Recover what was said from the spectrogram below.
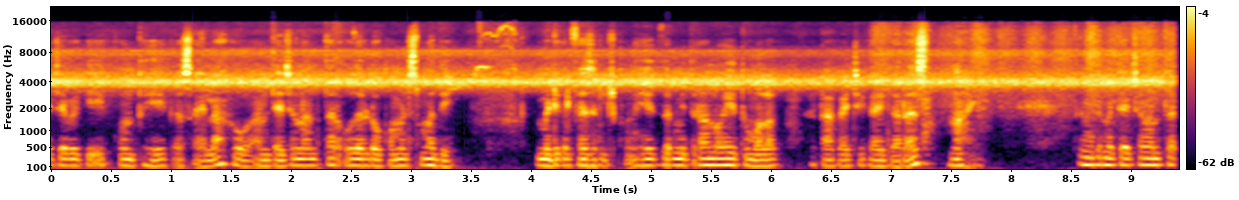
याच्यापैकी एक कोणतंही एक असायला हवं. आणि त्याच्यानंतर अदर डॉक्युमेंट्समध्ये मेडिकल फॅसिलिटी हे जर मित्रांनो हे तुम्हाला टाकायची काही गरज नाही. तर मित्रांनो त्याच्यानंतर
